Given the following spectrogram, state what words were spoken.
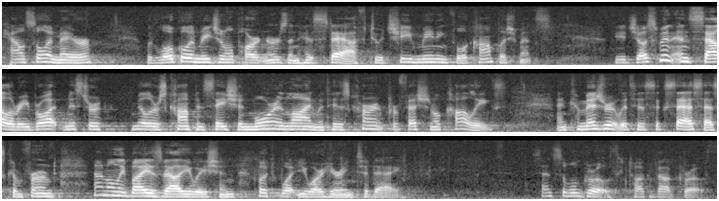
council and mayor, with local and regional partners and his staff to achieve meaningful accomplishments. The adjustment in salary brought Mr. Miller's compensation more in line with his current professional colleagues and commensurate with his success as confirmed not only by his valuation, but what you are hearing today. Sensible growth, talk about growth.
